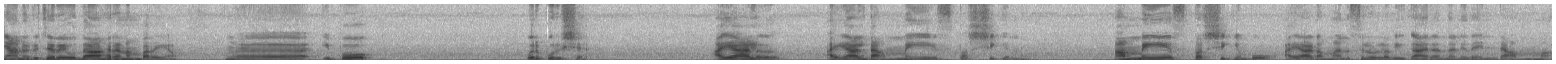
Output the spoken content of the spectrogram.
ഞാനൊരു ചെറിയ ഉദാഹരണം പറയാം. ഇപ്പോൾ ഒരു പുരുഷൻ. അയാൾ അയാളുടെ അമ്മയെ സ്പർശിക്കുന്നു. അമ്മയെ സ്പർശിക്കുമ്പോൾ അയാളുടെ മനസ്സിലുള്ള വികാരം എന്താണ്? ഇത് എന്റെ അമ്മ.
